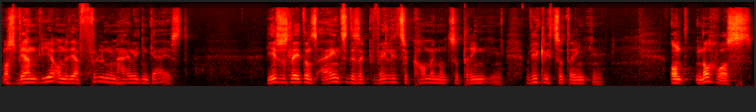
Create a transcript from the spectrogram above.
Was wären wir ohne die Erfüllung im Heiligen Geist? Jesus lädt uns ein, zu dieser Quelle zu kommen und zu trinken, wirklich zu trinken. Und noch was,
